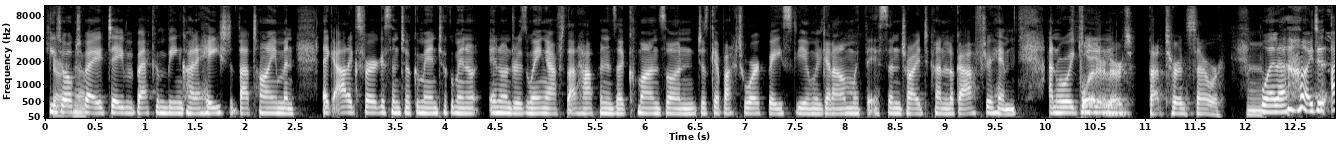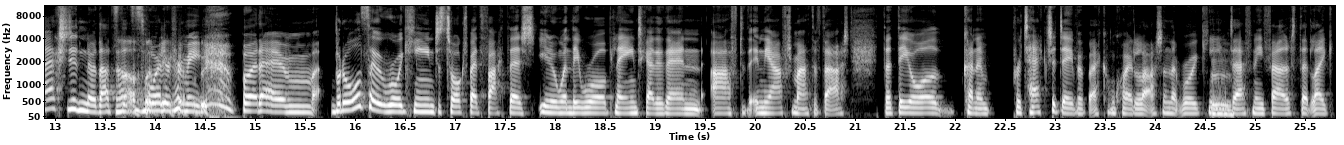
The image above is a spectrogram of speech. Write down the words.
he Gary talked Neville. about David Beckham being kind of hated at that time, and like Alex Ferguson took him in, took him in, in under his wing after that happened, and said, "Come on, son, just get back to work, basically, and we'll get on with this." And tried to kind of look after him. And Roy Spoiler Keane, alert, that turned sour. well, uh, I did. I actually didn't know that's, that's a Oh, spoiler for me. But um, but also Roy Keane just talked about the fact that you know when they were all playing together, then after the, in the aftermath of that, that they all kind of protected David Beckham quite a lot, and that Roy Keane Mm. definitely felt that like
